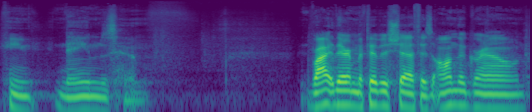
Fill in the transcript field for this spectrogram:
He names him. Right there, Mephibosheth is on the ground,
